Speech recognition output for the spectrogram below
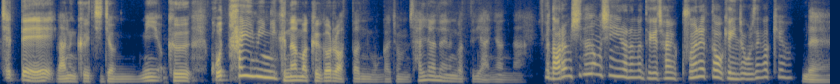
제때라는 그 지점이 그그 타이밍이 그나마 그거를 어떤 뭔가 좀 살려내는 것 들이 아니었나. 나름 시대 정신이라는 건 되게 잘 구현했다고 개인적으로 생각해요. 네.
